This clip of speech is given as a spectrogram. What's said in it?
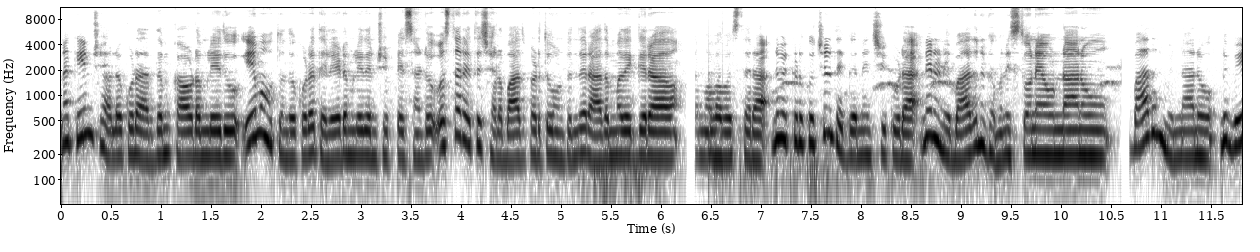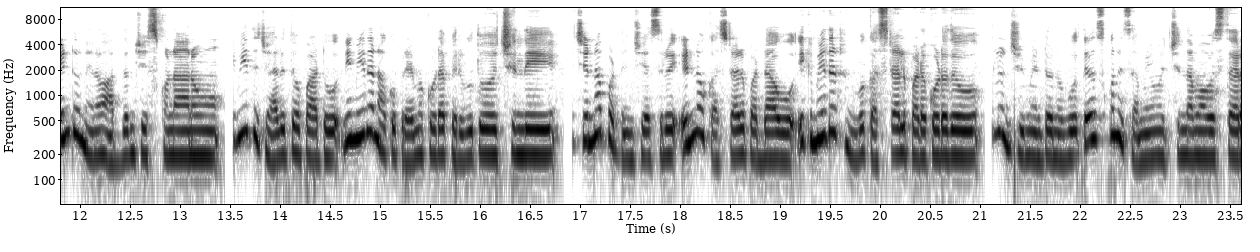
నాకేం చేయాలో కూడా అర్థం కావడం లేదు ఏమవుతుందో కూడా తెలియడం లేదని చెప్పేసి అంటూ వస్తారైతే చాలా బాధపడుతూ ఉంటుంది రాధమ్మ దగ్గర. అమ్మ వస్తారా? నువ్వు ఇక్కడికి వచ్చిన దగ్గర నుంచి కూడా నేను నీ బాధను గమనిస్తూనే ఉన్నాను. బాధను విన్నాను నువ్వేంటో నేను అర్థం చేసుకున్నాను. నీ మీద జాలితో పాటు నీ మీద నాకు ప్రేమ కూడా పెరుగుతూ వచ్చింది. చిన్నప్పటి నుంచి అసలు ఎన్నో కష్టాలు పడ్డావు ఇక మీదట నువ్వు కష్టాలు పడకూడదు. నుంచి ఏంటో నువ్వు తెలుసుకునే సమయం వచ్చిందమ్మ వస్తారా?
